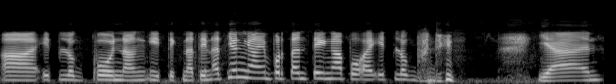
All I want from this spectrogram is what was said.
ah, itlog po ng itik natin. At yun nga, importante nga po ay itlog pa din. Yan.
